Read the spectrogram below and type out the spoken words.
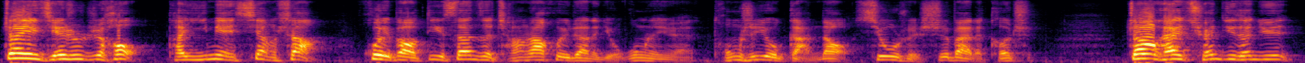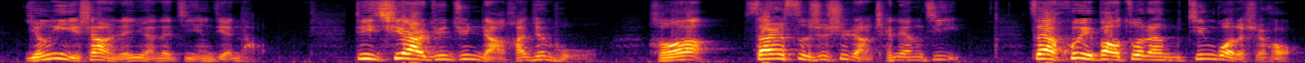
战役结束之后，他一面向上。汇报第三次长沙会战的有功人员，同时又感到修水失败的可耻，召开全集团军营以上人员的进行检讨。第七二军军长韩全普和三十四师师长陈良基在汇报作战经过的时候，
